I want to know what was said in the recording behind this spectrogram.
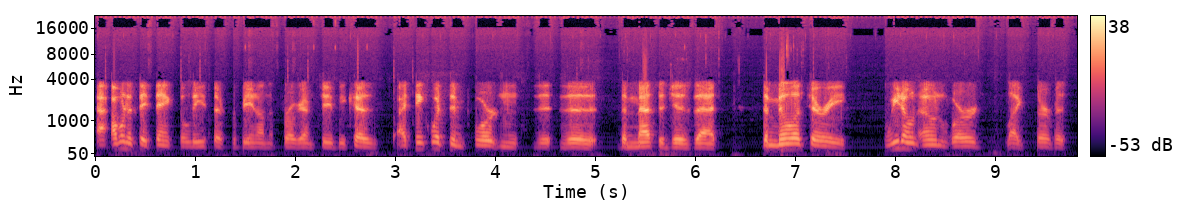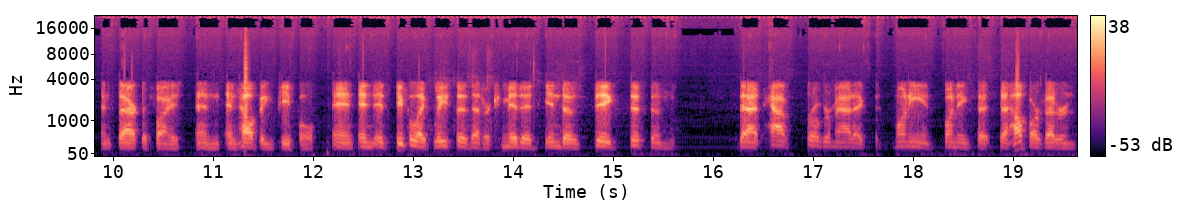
I, I want to say thanks to Lisa for being on the program too, because I think what's important the the, the message is that the military we don't own words like service and sacrifice and, and helping people, and and it's people like Lisa that are committed in those big systems that have programmatic money and funding to, to help our veterans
